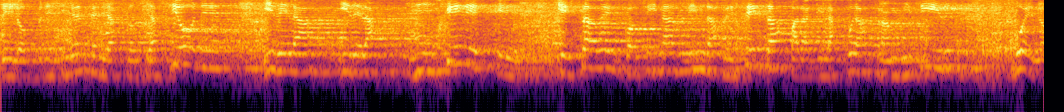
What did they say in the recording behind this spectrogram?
de los presidentes de asociaciones y de las, y de las mujeres que, que saben cocinar lindas recetas para que las puedas transmitir. Bueno,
